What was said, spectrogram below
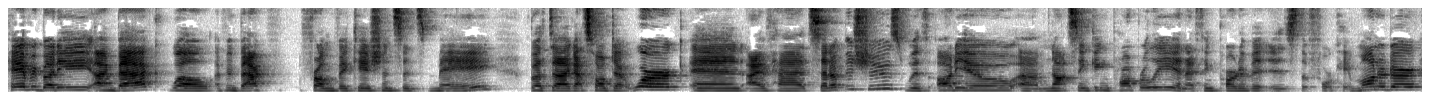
Hey everybody, I'm back. Well, I've been back from vacation since May, but uh, I got swamped at work and I've had setup issues with audio um, not syncing properly. And I think part of it is the 4K monitor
